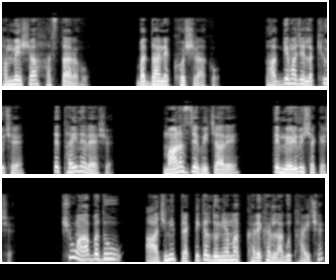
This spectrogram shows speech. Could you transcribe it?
હંમેશા હસતા રહો. બધાને ખુશ રાખો. ભાગ્યમાં જે લખ્યું છે, તે થઈને રહેશે. માણસ જે વિચારે, તે મેળવી શકે છે. શું આ બધું આજની પ્રેક્ટિકલ દુનિયામાં ખરેખર લાગુ થાય છે?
